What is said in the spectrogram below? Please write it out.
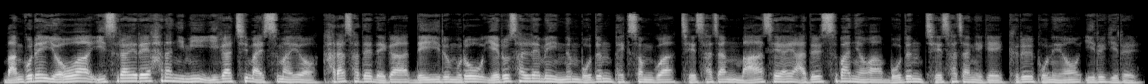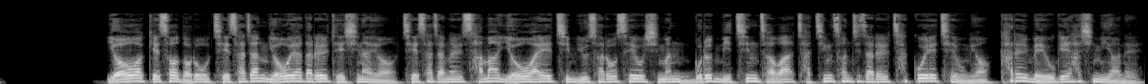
만군의 여호와 이스라엘의 하나님이 이같이 말씀하여 가라사대 내가 내 이름으로 예루살렘에 있는 모든 백성과 제사장 마아세야의 아들 스바냐와 모든 제사장에게 그를 보내어 이르기를 여호와께서 너로 제사장 여호야다를 대신하여 제사장을 삼아 여호와의 집 유사로 세우심은 무릎 미친 자와 자칭 선지자를 착고에 채우며 칼을 메우게 하심이언을.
